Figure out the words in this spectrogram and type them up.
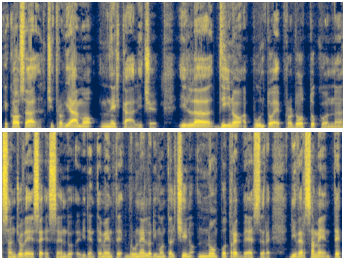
Che cosa ci troviamo nel calice? Il vino appunto è prodotto con Sangiovese, essendo evidentemente Brunello di Montalcino non potrebbe essere diversamente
